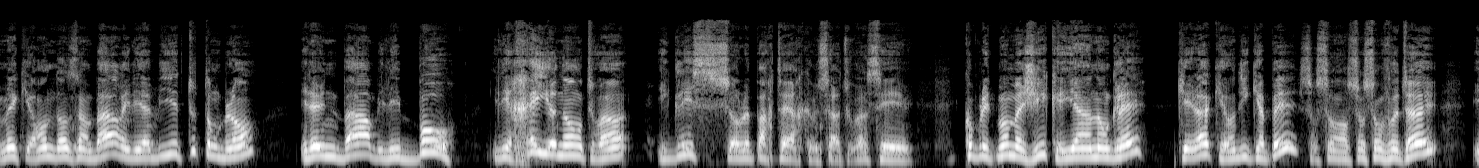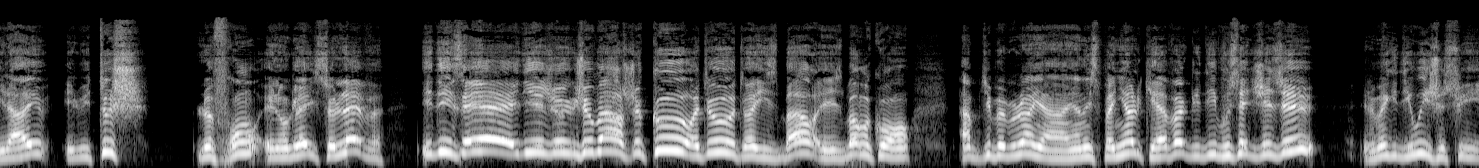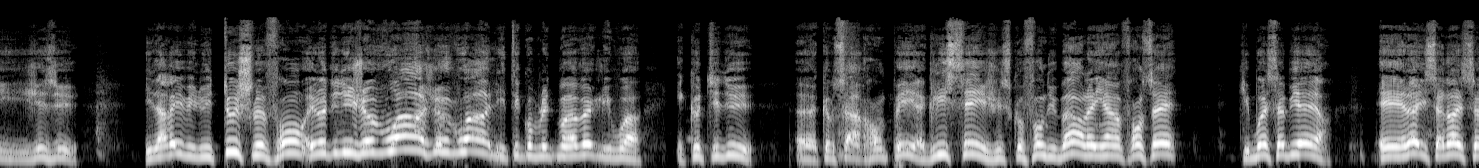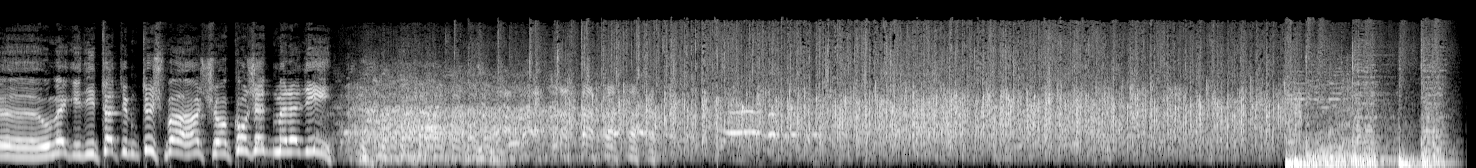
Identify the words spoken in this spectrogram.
mec qui rentre dans un bar, il est habillé tout en blanc, il a une barbe, il est beau, il est rayonnant, tu vois. Il glisse sur le parterre comme ça, tu vois. C'est complètement magique. Et il y a un Anglais qui est là, qui est handicapé sur son, sur son fauteuil. Il arrive, il lui touche le front et l'Anglais, il se lève. Il dit, ça y est, il dit, je, je marche, je cours et tout. Tu vois, il se barre et il se barre en courant. Un petit peu plus loin, un, il y a un Espagnol qui est aveugle. Il dit, vous êtes Jésus? Et le mec, il dit, oui, je suis Jésus. Il arrive, il lui touche le front et l'autre, il dit, je vois, je vois. Il était complètement aveugle, il voit. Il continue euh, comme ça à ramper, à glisser jusqu'au fond du bar. Là, il y a un Français qui boit sa bière. Et là, il s'adresse euh, au mec, il dit, toi, tu me touches pas, hein, je suis en congé de maladie.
